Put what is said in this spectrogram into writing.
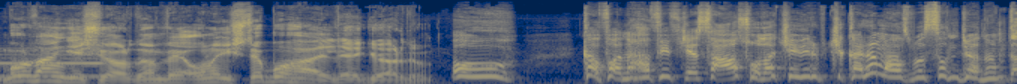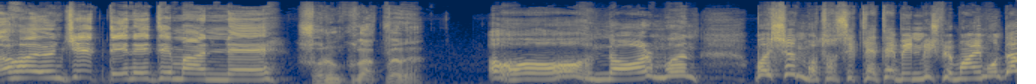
Buradan geçiyordum ve onu işte bu halde gördüm. Oh, kafanı hafifçe sağa sola çevirip çıkaramaz mısın canım? Daha önce denedim anne. Sorun kulakları. Oh Norman, başın motosiklete binmiş bir maymundan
